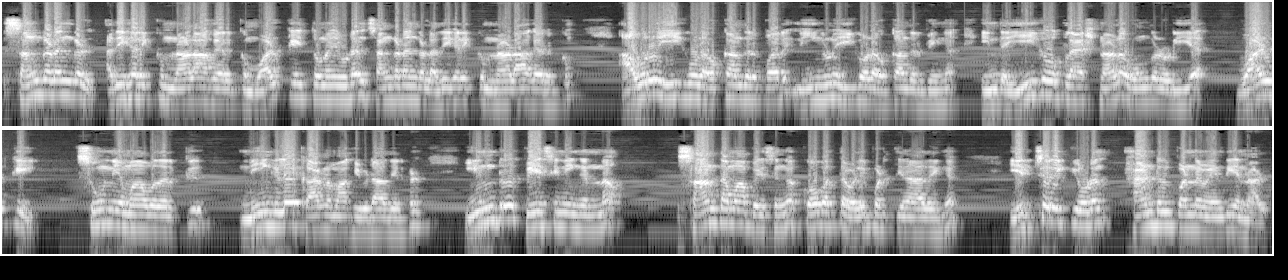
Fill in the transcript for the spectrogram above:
சங்கடங்கள் அதிகரிக்கும் நாளாக இருக்கும். வாழ்க்கை துணையுடன் சங்கடங்கள் அதிகரிக்கும் நாளாக இருக்கும். அவரும் ஈகோல உட்கார்ந்துருப்பாரு நீங்களும் ஈகோல உட்கார்ந்துருப்பீங்க இந்த ஈகோ கிளாஷ்னால உங்களுடைய வாழ்க்கை சூன்யமாவதற்கு நீங்களே காரணமாகி விடாதீர்கள். இன்று பேசினீங்கன்னா சாந்தமா பேசுங்க கோபத்தை வெளிப்படுத்தினாதீங்க. எச்சரிக்கையுடன் ஹேண்டில் பண்ண வேண்டிய நாள்.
